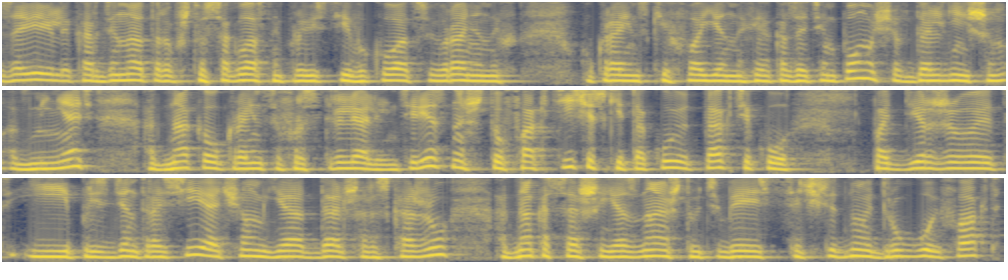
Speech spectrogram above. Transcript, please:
заверили координаторов, что согласны провести эвакуацию раненых украинских военных и оказать им помощь, а в дальнейшем обменять. Однако украинцев расстреляли. Интересно, что фактически такую тактику поддерживает и президент России, о чем я дальше расскажу. Однако, Саша, я знаю, что у тебя есть очередной другой факт,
